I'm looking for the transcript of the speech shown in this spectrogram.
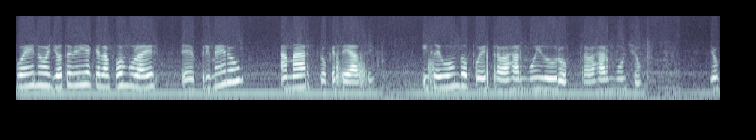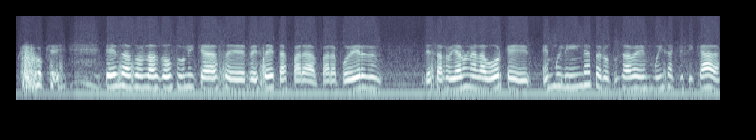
Bueno, yo te diría que la fórmula es, eh, primero, amar lo que se hace. Y segundo, pues trabajar muy duro, trabajar mucho. Yo creo que esas son las dos únicas eh, recetas para, para poder desarrollar una labor que es muy linda, pero tú sabes, es muy sacrificada.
